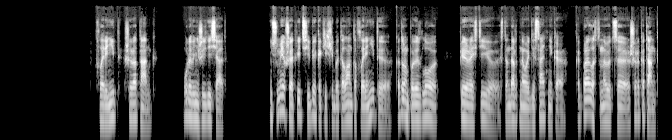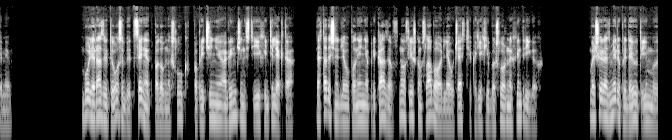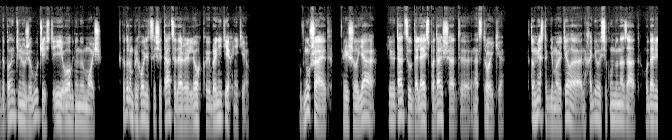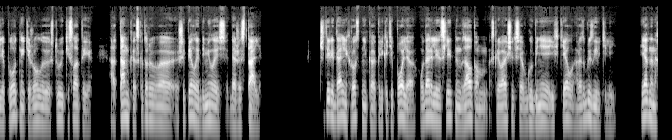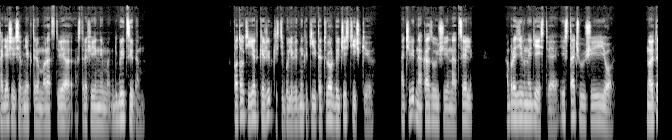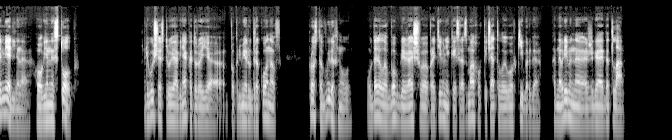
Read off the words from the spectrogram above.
Флоренит Широтанг. Уровень 60. Не сумевший открыть в себе каких-либо талантов флорениты, которым повезло перерасти стандартного десантника, как правило, становятся широкотанками. Более развитые особи ценят подобных слуг по причине ограниченности их интеллекта, достаточно для выполнения приказов, но слишком слабого для участия в каких-либо сложных интригах. Большие размеры придают им дополнительную живучесть и огненную мощь, с которым приходится считаться даже легкой бронетехнике. «Внушает», — решил я, левитацией удаляясь подальше от э, надстройки. То место, где мое тело находилось секунду назад, ударили плотные тяжелые струи кислоты, от танка, с которого шипела и дымилась даже сталь. Четыре дальних родственника перекати-поля ударили слитным залпом скрывающихся в глубине их тел разбрызгивателей, явно находящихся в некотором родстве с трофейным гибрицидом. В потоке едкой жидкости были видны какие-то твердые частички, очевидно оказывающие на цель абразивное действие и стачивающие ее. Но это медленно, огненный столб. Ревущая струя огня, которую я, по примеру драконов, Просто выдохнул, ударила в бок ближайшего противника и с размаху впечатала его в киборга, одновременно сжигая дотла.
